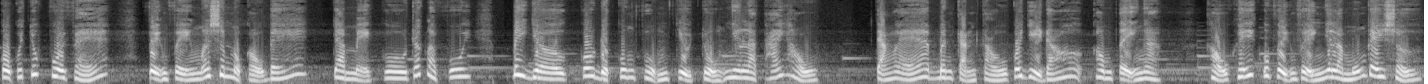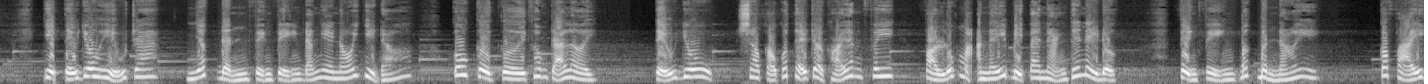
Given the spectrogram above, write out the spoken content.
cô có chút vui vẻ. Viện Viện mới sinh một cậu bé, cha mẹ cô rất là vui, bây giờ cô được cung phụng chịu chuộng như là thái hậu. Chẳng lẽ bên cạnh cậu có gì đó không tiện à? Khẩu khí của Viện Viện như là muốn gây sự. Diệp Tiểu Du hiểu ra, nhất định Viện Viện đã nghe nói gì đó. Cô cười cười không trả lời. "Tiểu Du, sao cậu có thể rời khỏi anh Phi vào lúc mà anh ấy bị tai nạn thế này được?" Viện Viện bất bình nói. "Có phải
